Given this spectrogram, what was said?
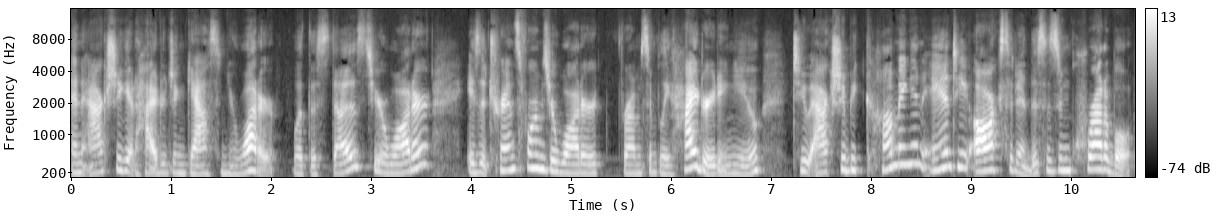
and actually get hydrogen gas in your water. What this does to your water is it transforms your water from simply hydrating you to actually becoming an antioxidant. This is incredible.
